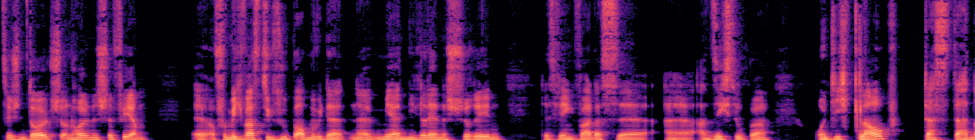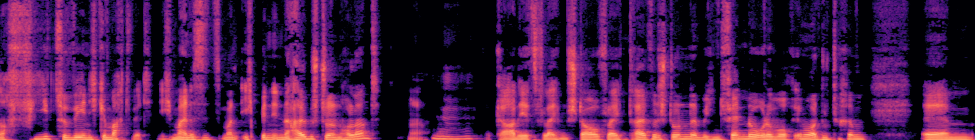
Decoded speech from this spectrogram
zwischen deutsche und holländische Firmen. Äh, für mich war es natürlich super, auch mal wieder ne, mehr Niederländisch zu reden. Deswegen war das äh, äh, an sich super. Und ich glaube, dass da noch viel zu wenig gemacht wird. Ich meine, es ist, man, ich bin in einer halben Stunde in Holland. Ja, mhm. Gerade jetzt vielleicht im Stau, vielleicht eine Dreiviertelstunde, bin ich in Fendo oder wo auch immer, Dutrichem. Ähm,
